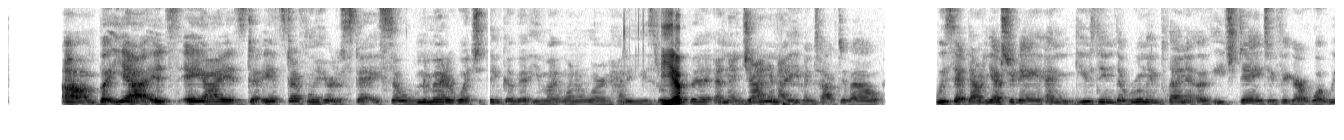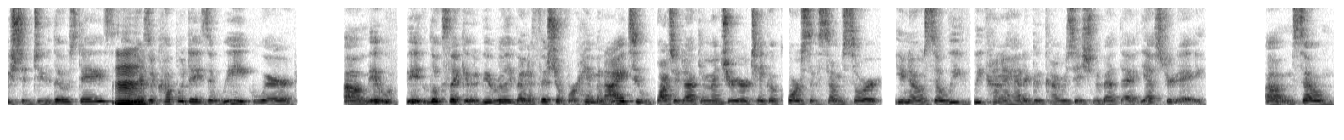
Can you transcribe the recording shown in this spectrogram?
um, but yeah, it's AI is de- it's definitely here to stay. So no matter what you think of it, you might want to learn how to use it a Yep. little bit. And then John and I even talked about. We sat down yesterday and using the ruling planet of each day to figure out what we should do those days. Mm. And there's a couple days a week where um, it would it looks like it would be really beneficial for him and I to watch a documentary or take a course of some sort, you know. So we we kind of had a good conversation about that yesterday. Um, so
